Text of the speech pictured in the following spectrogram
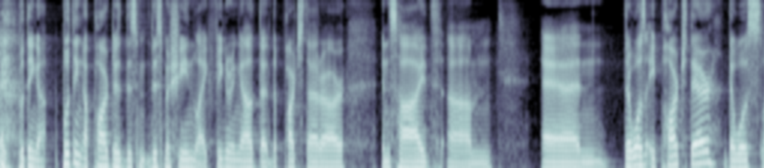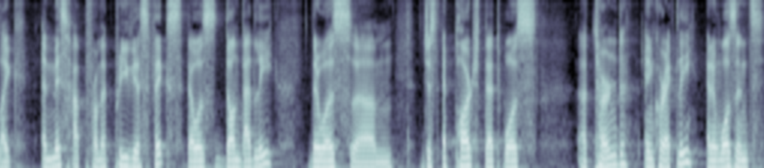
like putting putting apart this this machine, like figuring out the the parts that are inside. Um, and there was a part there that was like a mishap from a previous fix that was done badly. There was um, just a part that was uh, turned incorrectly, and it wasn't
